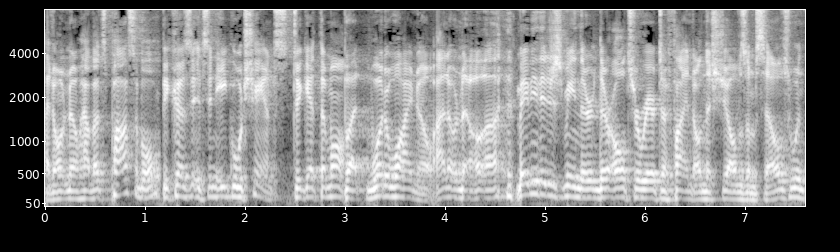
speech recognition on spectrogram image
I don't know how that's possible because it's an equal chance to get them all. But what do I know? I don't know. Uh, maybe they just mean they're they're ultra rare to find on the shelves themselves, when,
